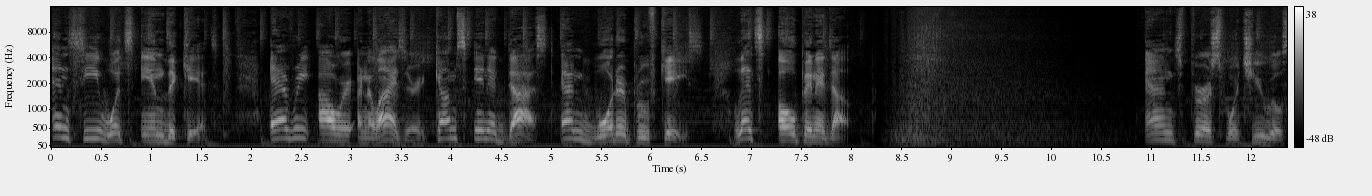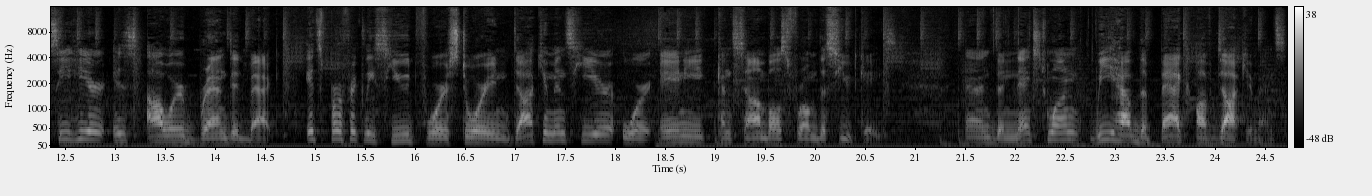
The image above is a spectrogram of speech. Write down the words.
and see what's in the kit. Every hour analyzer comes in a dust and waterproof case. Let's open it up. And first what you will see here is our branded bag. It's perfectly suited for storing documents here or any consumables from the suitcase. And the next one, we have the pack of documents.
